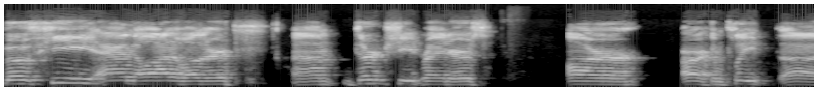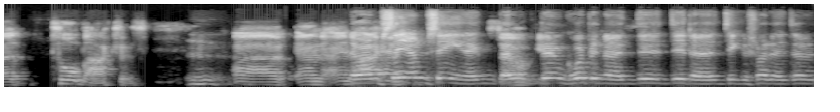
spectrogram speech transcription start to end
both he and a lot of other um, dirt sheet writers are are complete uh, toolboxes. Mm-hmm. Uh, and, and no, I'm have, saying, I'm saying, like, so, Baron Corbin uh, did, did uh, take a shot at uh,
